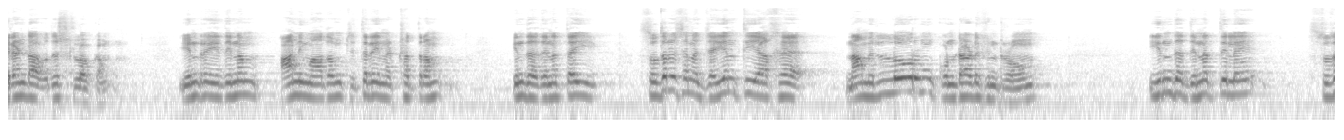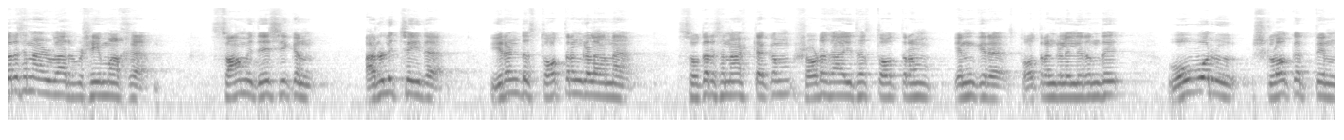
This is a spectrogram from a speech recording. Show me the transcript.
இரண்டாவது ஸ்லோகம். இன்றைய தினம் ஆனி மாதம் சித்திரை நட்சத்திரம். இந்த தினத்தை சுதர்சன ஜெயந்தியாக நாம் எல்லோரும் கொண்டாடுகின்றோம். இந்த தினத்திலே சுதர்சன ஆழ்வார் விஷயமாக சுவாமி தேசிகன் அருளி செய்த இரண்டு ஸ்தோத்திரங்களான சுதர்சனாஷ்டகம் ஷோடசாயுத ஸ்தோத்திரம் என்கிற ஸ்தோத்திரங்களிலிருந்து ஒவ்வொரு ஸ்லோகத்தின்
